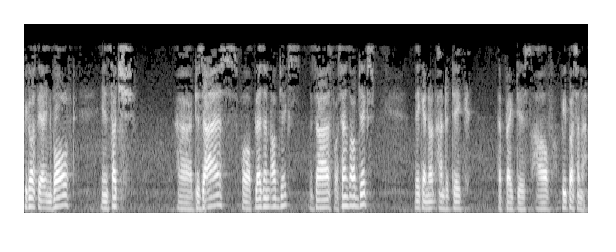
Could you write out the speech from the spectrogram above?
because they are involved in such uh, desires for pleasant objects, desires for sense objects, they cannot undertake the practice of vipassana.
